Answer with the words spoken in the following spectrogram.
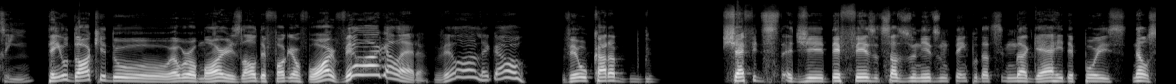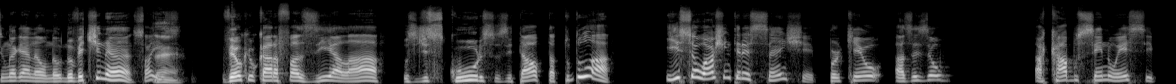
Sim. Tem o doc do Elroy Morris lá, o The Fog of War. Vê lá, galera. Vê lá, legal. Vê o cara chefe de, de defesa dos Estados Unidos no tempo da Segunda Guerra e depois... Não, Segunda Guerra não, no, no Vietnã, só isso. É. Vê o que o cara fazia lá, os discursos e tal, tá tudo lá. Isso eu acho interessante, porque eu, às vezes eu acabo sendo esse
